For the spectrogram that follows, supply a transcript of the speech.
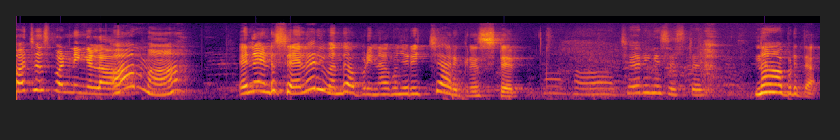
பர்ச்சேஸ் பண்ணீங்களா? ஆமாம் என்ன என் சேலரி வந்து அப்படி நான் கொஞ்சம் ரிச்சாக இருக்கிறேன் சிஸ்டர் சரிங்க சிஸ்டர் நான் அப்படிதான்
